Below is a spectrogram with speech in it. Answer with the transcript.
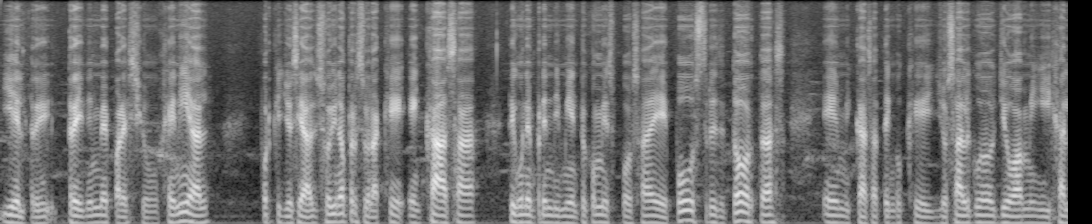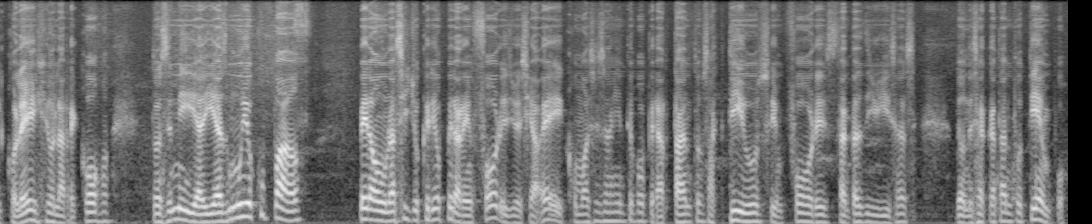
Y el trading me pareció genial, porque yo decía, soy una persona que en casa tengo un emprendimiento con mi esposa de postres, de tortas, en mi casa tengo que, yo salgo, llevo a mi hija al colegio, la recojo. Entonces mi día a día es muy ocupado, pero aún así yo quería operar en Forex. Yo decía, hey, ¿cómo hace esa gente para operar tantos activos en Forex, tantas divisas? ¿De dónde saca tanto tiempo?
